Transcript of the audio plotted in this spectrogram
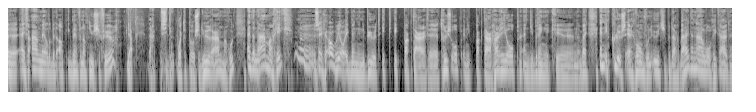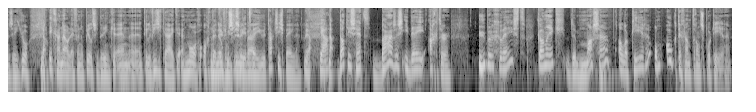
Eh, even aanmelden bij de app. Ik ben vanaf nu chauffeur. Ja. Daar zit een korte procedure aan, maar goed. En daarna mag ik eh, zeggen: Oh, joh, ik ben in de buurt. Ik, ik pak daar eh Truus op en ik pak daar Harry op. En die breng ik eh, naar bij. En ik klus er gewoon voor een uurtje per dag bij. Daarna log ik uit en zeg: Joh, Ja. ik ga nou even een pilsje drinken en eh, televisie kijken. En morgenochtend even ik misschien weer twee uur taxi spelen. Ja. Ja. Nou, dat is het basisidee achter Uber geweest, kan ik de massa allokeren om ook te gaan transporteren.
